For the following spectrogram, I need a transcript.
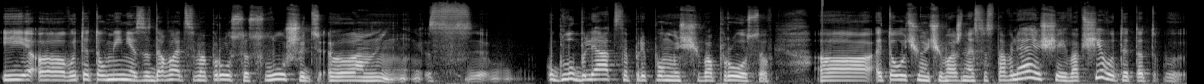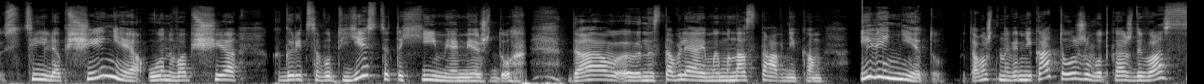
И э, вот это умение задавать вопросы, слушать, э, с, углубляться при помощи вопросов. Э, это очень-очень важная составляющая. И вообще вот этот э, стиль общения, он вообще, как говорится, вот есть эта химия между да, э, наставляемым и наставником или нету. Потому что наверняка тоже вот каждый вас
